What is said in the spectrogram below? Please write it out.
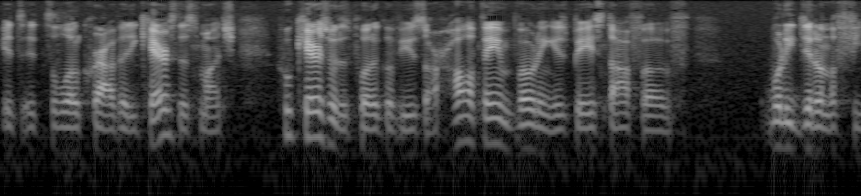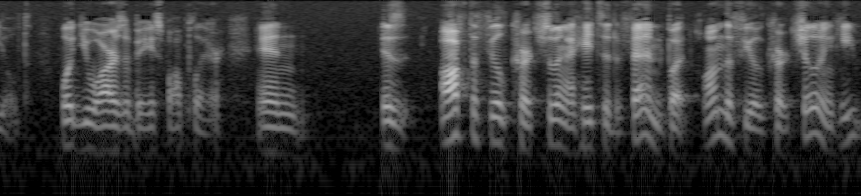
it's it's a little crowd that he cares this much. Who cares what his political views are? Hall of Fame voting is based off of what he did on the field what you are as a baseball player. And is off the field Curt Schilling, I hate to defend, but on the field, Curt Schilling, he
